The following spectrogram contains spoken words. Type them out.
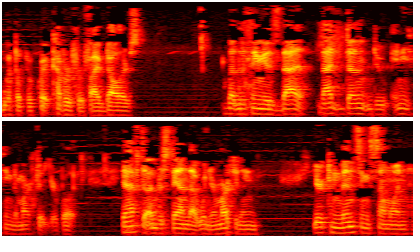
whip up a quick cover for five dollars but the thing is that that doesn't do anything to market your book. You have to understand that when you're marketing, you're convincing someone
